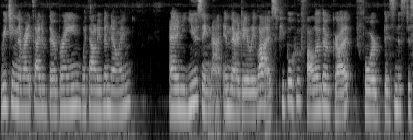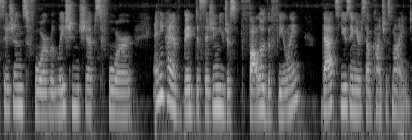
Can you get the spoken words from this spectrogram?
reaching the right side of their brain without even knowing and using that in their daily lives. People who follow their gut for business decisions, for relationships, for any kind of big decision, you just follow the feeling. That's using your subconscious mind.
